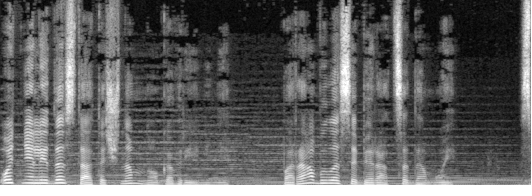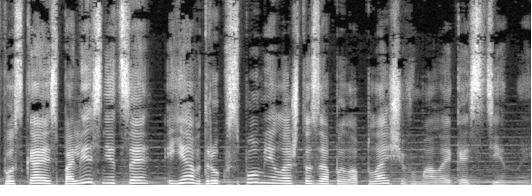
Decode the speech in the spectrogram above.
отняли достаточно много времени. Пора было собираться домой. Спускаясь по лестнице, я вдруг вспомнила, что забыла плащ в малой гостиной.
